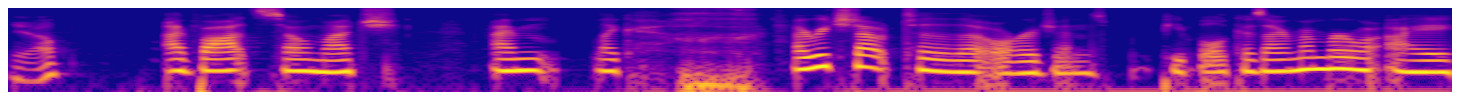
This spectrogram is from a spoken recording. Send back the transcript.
Yeah. I bought so much. I'm like, I reached out to the Origins people because I remember I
